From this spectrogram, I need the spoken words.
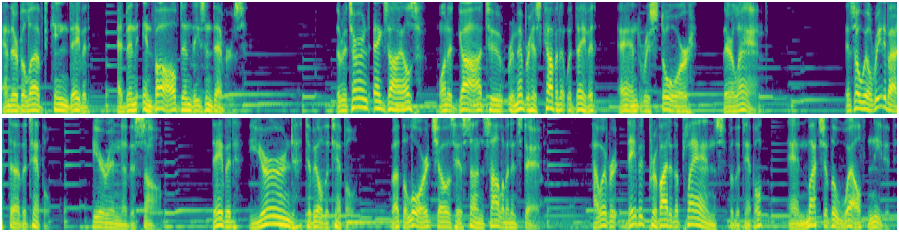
and their beloved King David had been involved in these endeavors. The returned exiles wanted God to remember his covenant with David and restore their land. And so we'll read about uh, the temple here in uh, this psalm. David yearned to build the temple, but the Lord chose his son Solomon instead. However, David provided the plans for the temple and much of the wealth needed.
